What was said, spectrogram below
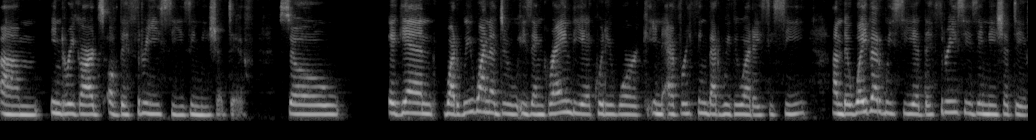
um, in regards of the three C's initiative. So again, what we want to do is ingrain the equity work in everything that we do at ACC. And the way that we see it, the three C's initiative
